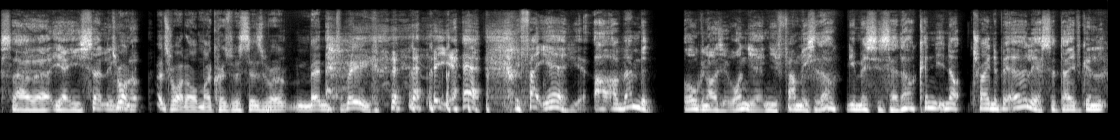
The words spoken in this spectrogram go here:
So, uh, yeah, you certainly that's want what, That's what all my Christmases were meant to be. yeah, in fact, yeah, I, I remember organising it one year, and your family said, "Oh, your missus said, oh, can you not train a bit earlier so Dave can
